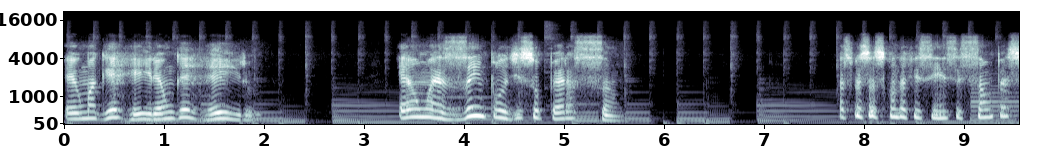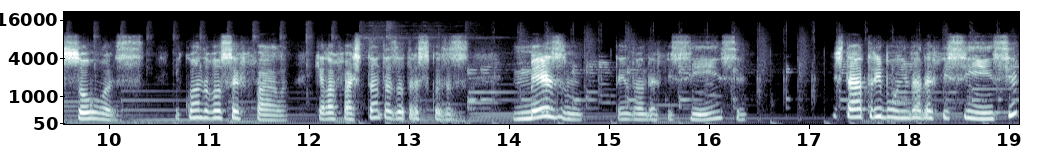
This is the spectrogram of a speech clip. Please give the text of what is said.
É uma guerreira, é um guerreiro. É um exemplo de superação. As pessoas com deficiência são pessoas. E quando você fala que ela faz tantas outras coisas, mesmo tendo uma deficiência, está atribuindo à deficiência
